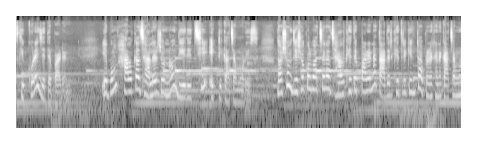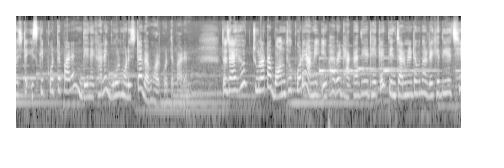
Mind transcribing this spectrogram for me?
স্কিপ করে যেতে পারেন। এবং হালকা ঝালের জন্য দিয়ে দিচ্ছি একটি কাঁচামরিচ। দর্শক, যে সকল বাচ্চারা ঝাল খেতে পারে না, তাদের ক্ষেত্রে কিন্তু আপনারা এখানে কাঁচামরিচটা স্কিপ করতে পারেন দেন এখানে গোলমরিচটা ব্যবহার করতে পারেন। তো যাই হোক, চুলাটা বন্ধ করে আমি এভাবে ঢাকনা দিয়ে ঢেকে তিন চার মিনিটের মতন রেখে দিয়েছি।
